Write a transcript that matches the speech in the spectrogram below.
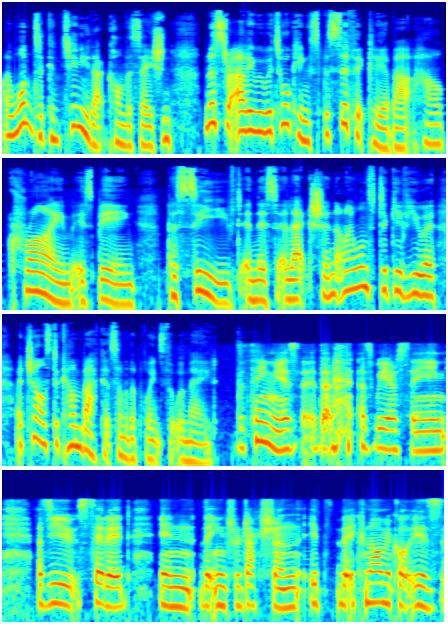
I want to continue that conversation. Nusra Ali, we were talking specifically about how crime is being perceived in this election, and I wanted to give you a, a chance to come back at some of the points that were made. The thing is that, as we are saying, as you said it in the introduction, it's, the economical is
